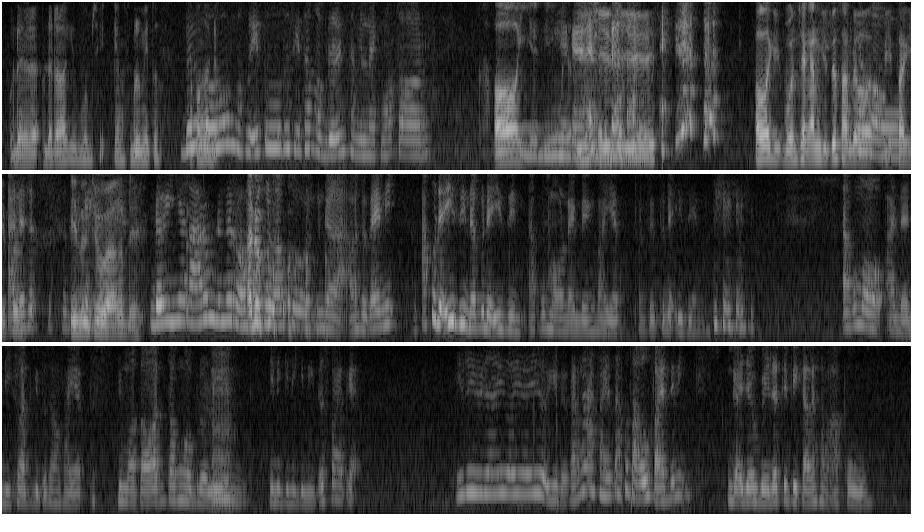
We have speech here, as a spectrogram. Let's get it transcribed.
Udah udah ada lagi belum sih yang sebelum itu? Apa nggak ada? belum waktu itu terus kita ngobrolin sambil naik motor Oh iya di Iya bener. kan? Oh lagi boncengan gitu sambil Kita mau cerita gitu. ada se- se- Ih lucu banget deh. Doinya Karum denger loh. Aduh, aku, aku enggak maksudnya ini aku udah izin, aku udah izin. Aku mau nebeng Fayat waktu itu udah izin. aku mau ada di klub gitu sama Fayat terus di motor tuh ngobrolin gini gini gini terus Fayat kayak yaudah yaudah ayo ayo ayo gitu karena Fayat aku tahu Fayat ini nggak jauh beda tipikalnya sama aku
